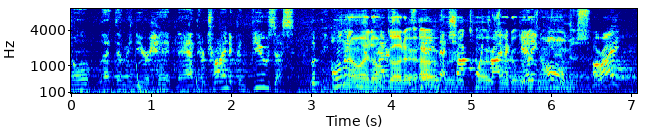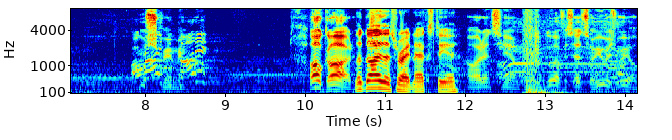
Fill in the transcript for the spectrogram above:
Don't let them into your head, man. They're trying to confuse us. Look, the only No, thing I that don't matters got it, is getting that Harvard or shock point drive and getting home. name is. All right? All Who's screaming? you got it? Oh god! The guy that's right next to you, Oh, I didn't see him. He blew off his head, so he was real.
